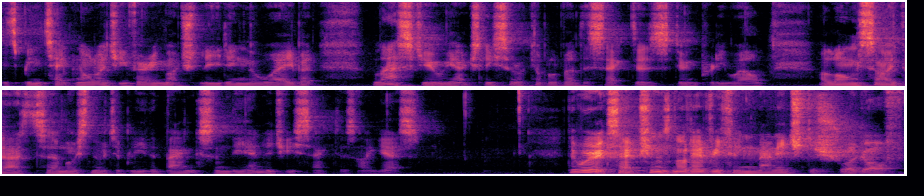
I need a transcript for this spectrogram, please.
it's been technology very much leading the way. But last year, we actually saw a couple of other sectors doing pretty well. Alongside that, uh, most notably the banks and the energy sectors, I guess. There were exceptions. Not everything managed to shrug off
